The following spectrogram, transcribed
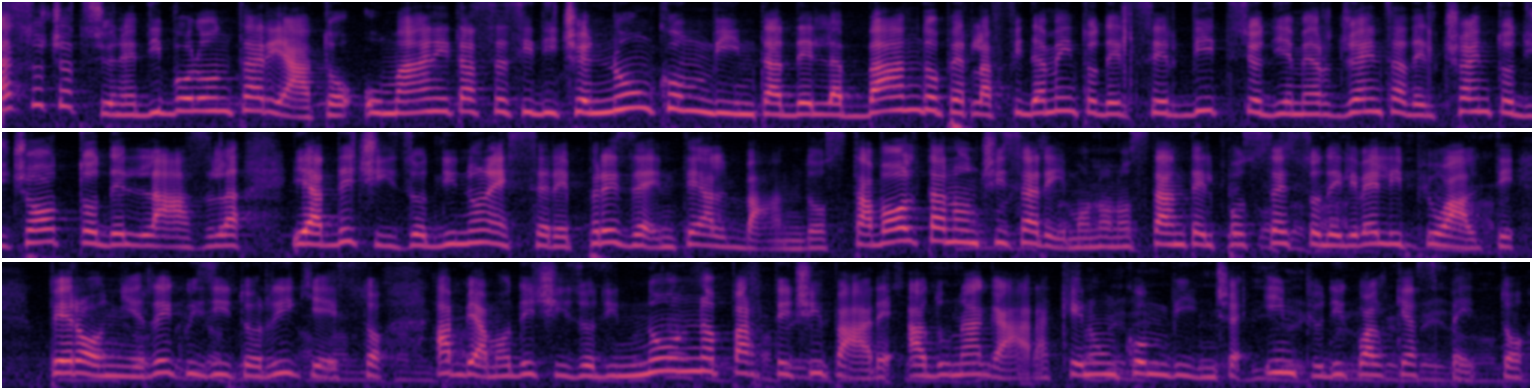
L'associazione di volontariato Humanitas si dice non convinta del bando per l'affidamento del servizio di emergenza del 118 dell'ASL e ha deciso di non essere presente al bando. Stavolta non ci saremo, nonostante il possesso dei livelli più alti per ogni requisito richiesto, abbiamo deciso di non partecipare ad una gara che non convince in più di qualche aspetto.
